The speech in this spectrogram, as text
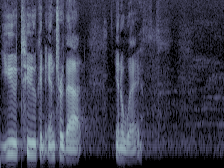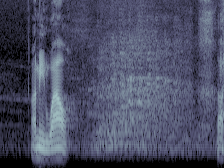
you too can enter that in a way. I mean, wow. I,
